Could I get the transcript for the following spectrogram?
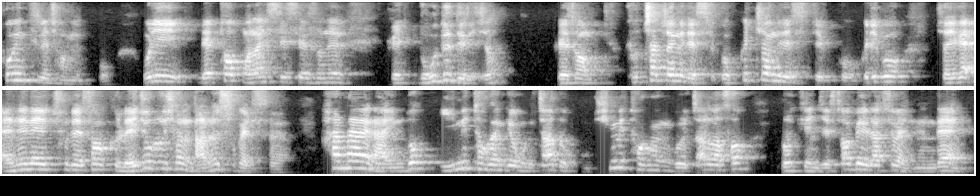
포인트를 정했고 우리 network analysis에서는 그 노드들이죠. 그래서 교차점이 될 수도 있고 끝점이 될 수도 있고 그리고 저희가 NNA tool에서 그 resolution을 나눌 수가 있어요. 하나의 라인도 2m 간격으로 자르고 10m 간격으로 잘라서 그렇게 이제 survey를 할 수가 있는데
